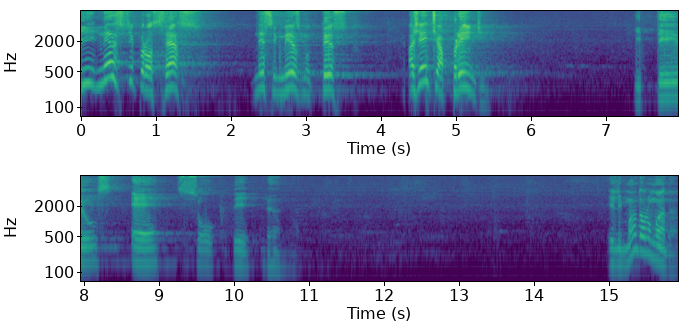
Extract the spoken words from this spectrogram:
E neste processo, nesse mesmo texto, a gente aprende que Deus é soberano. Ele manda ou não manda?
